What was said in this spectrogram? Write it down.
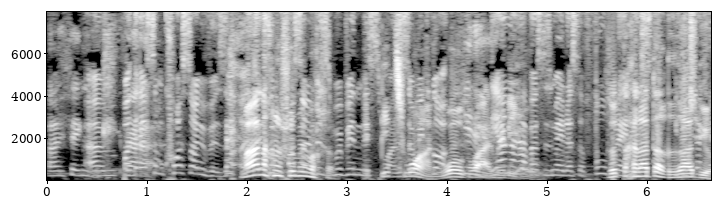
I think Um, but that- there's some crossovers. מה אנחנו שומעים עכשיו? One, got- Worldwide Diana Radio. Havas has made us a full זאת. תחנת הרדיו?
